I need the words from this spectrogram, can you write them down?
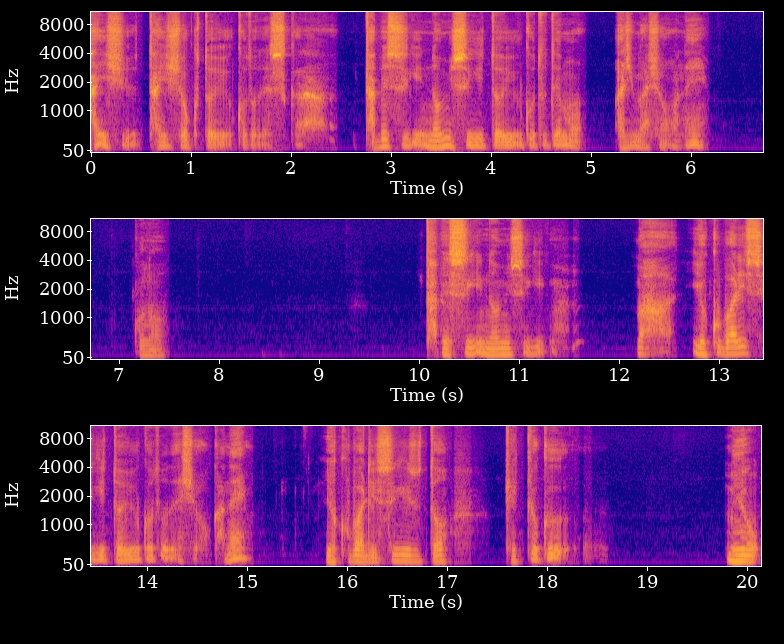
大衆大食ということですから食べ過ぎ飲み過ぎということでもありましょうね。この食べ過ぎ飲み過ぎまあ欲張りすぎということでしょうかね。欲張りすぎると結局身を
